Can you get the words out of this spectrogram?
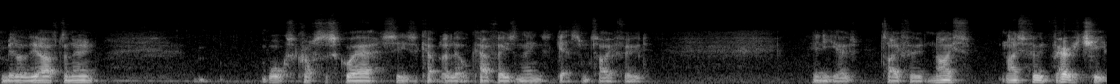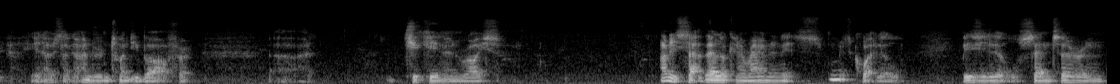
middle of the afternoon. Walks across the square sees a couple of little cafes and things gets some Thai food. In he goes. Thai food nice nice food, very cheap. You know, it's like 120 baht for uh, chicken and rice. And he sat there looking around, and it's it's quite a little busy little centre, and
